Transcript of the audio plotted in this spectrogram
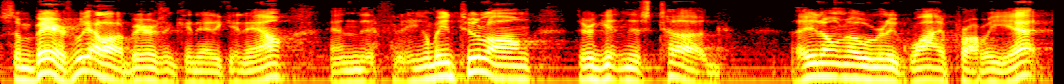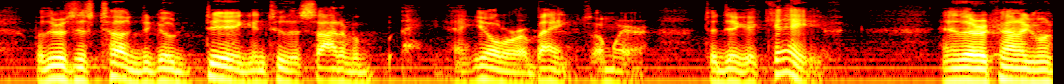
some bears. We got a lot of bears in Connecticut now, and if it ain't gonna be too long, they're getting this tug. They don't know really why probably yet, but there's this tug to go dig into the side of a, a hill or a bank somewhere to dig a cave. And they're kind of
